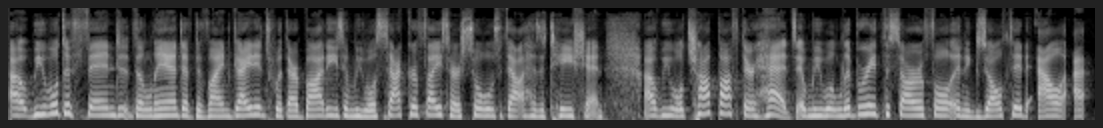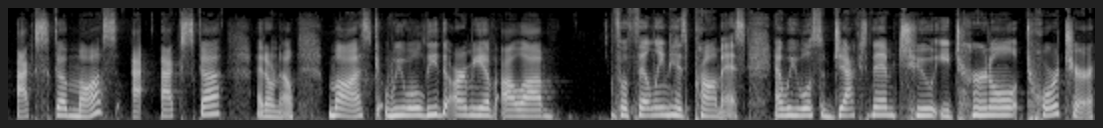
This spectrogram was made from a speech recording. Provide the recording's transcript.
Uh, we will defend the land of divine guidance with our bodies, and we will sacrifice our souls without hesitation uh, we will chop off their heads and we will liberate the sorrowful and exalted Al Aqsa Mosque. Aqsa, I don't know, mosque. We will lead the army of Allah fulfilling his promise, and we will subject them to eternal torture.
